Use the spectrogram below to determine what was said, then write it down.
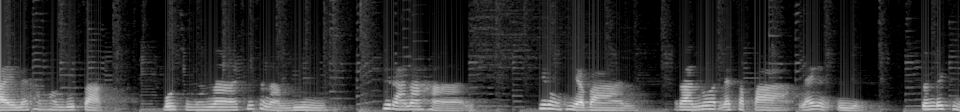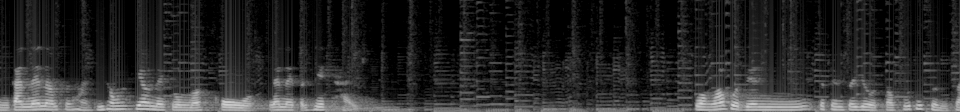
ายและทำความรู้จัก บทสนทนาที่สนามบิน ที่ร้านอาหาร ที่โรงพยาบาล ร้านนวดและสปา และอื่นๆ จนไปถึงการแนะนำสถานที่ท่องเที่ยวในกรุงมอสโก และในประเทศไทย หวังว่าบทเรียนนี้จะเป็นประโยชน์ต่อผู้ที่สนใจ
